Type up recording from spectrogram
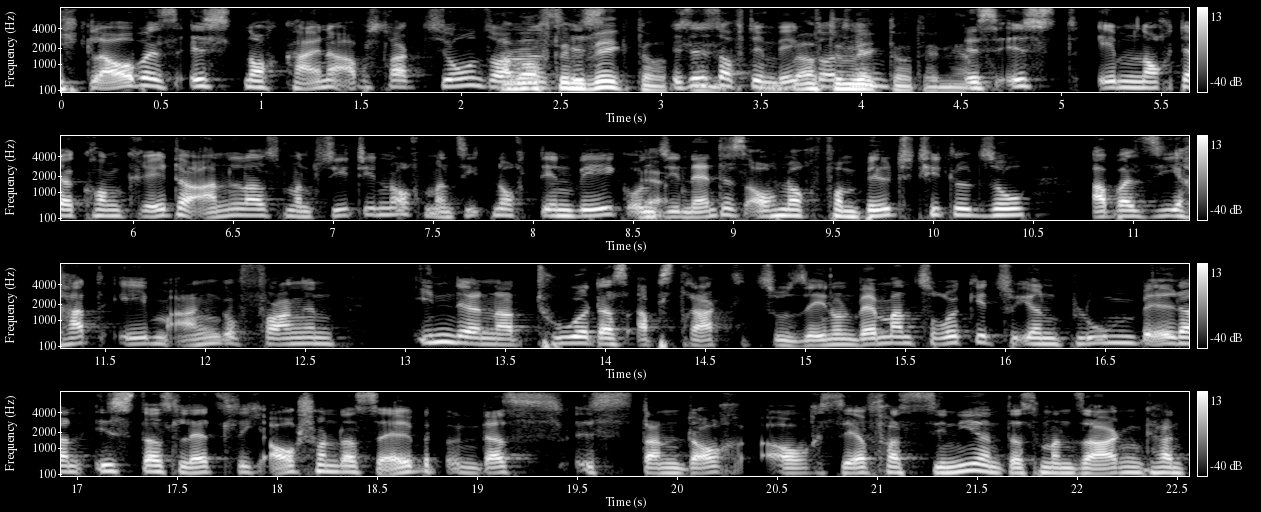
Ich glaube, es ist noch keine Abstraktion, sondern Aber auf es, dem ist, Weg dorthin. es ist auf dem Weg auf dorthin. Dem Weg dorthin ja. Es ist eben noch der konkrete Anlass, man sieht ihn noch, man sieht noch den Weg und Ja. sie nennt es auch noch vom Bildtitel so, aber sie hat eben angefangen, in der Natur das Abstrakte zu sehen. Und wenn man zurückgeht zu ihren Blumenbildern, ist das letztlich auch schon dasselbe. Und das ist dann doch auch sehr faszinierend, dass man sagen kann,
